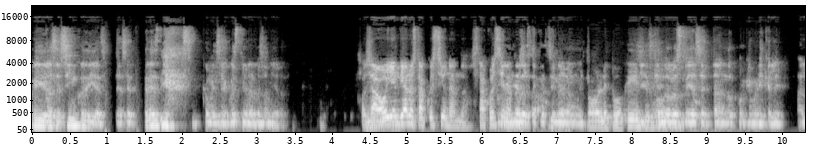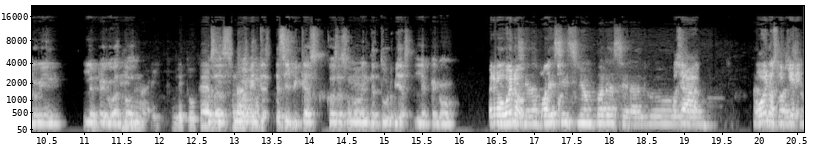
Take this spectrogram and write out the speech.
video hace cinco días. y Hace tres días comencé a cuestionarme esa mierda. O sea, hoy en día lo está cuestionando. Está cuestionando. lo si- estoy cuestionando mucho. No, le tuvo que Sí, decir. es que no lo estoy aceptando porque, marica, le, a lo bien le pegó a Sí, todo. marica, Le tuvo que Cosas sumamente específicas, cosas sumamente turbias, le pegó. Pero bueno, Demasiada no- precisión para hacer algo. O sea, algo o bueno, si falso. quiere,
